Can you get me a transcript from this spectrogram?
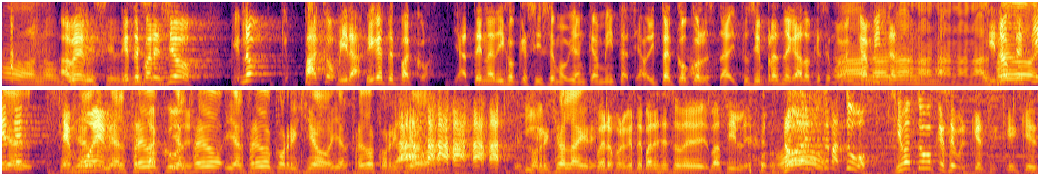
No, no, A ver, difícil, ¿qué te pareció? Que- No, Paco, mira, fíjate, Paco. Ya Tena dijo que sí se movían camitas y ahorita el Coco lo está. Y tú siempre has negado que se mueven No, camitas. No, no, no, no, no. Si no se tienden, Al- se mueven. Y se Alfredo, y. Alfredo, y Alfredo corrigió, y Alfredo corrigió. y corrigió al aire. Bueno, pero ¿qué te parece eso de Basile? No, eso se mantuvo. Sí mantuvo que se, que, se- que, que-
